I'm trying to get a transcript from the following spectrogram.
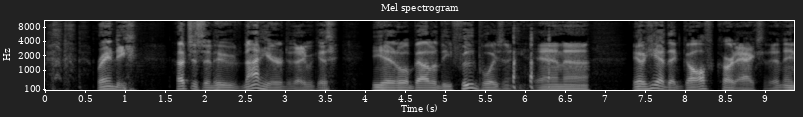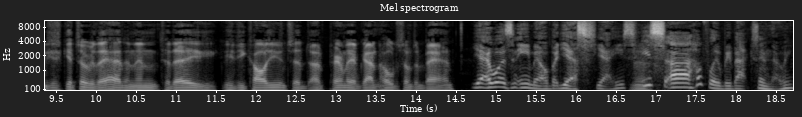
Randy Hutchison, who's not here today because he had a little bout of the food poisoning, and uh, you know he had that golf cart accident, and he just gets over that, and then today did he called you and said apparently I've gotten hold of something bad? Yeah, it was an email, but yes, yeah, he's yeah. he's uh, hopefully he'll be back soon though. He,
